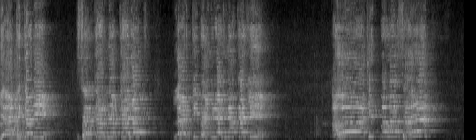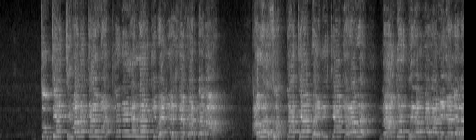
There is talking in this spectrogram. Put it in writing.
या ठिकाणी सरकारनं कालच लाडकी बहीण योजना काढली. अहो अजित पवार साहेब तुमच्या जीवाला काय वाटलं नाही या लाडकी बहीण योजना काढताना? अहो स्वतःच्या बहिणीच्या घरावर नांगर फिरवण्याला निघालेला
